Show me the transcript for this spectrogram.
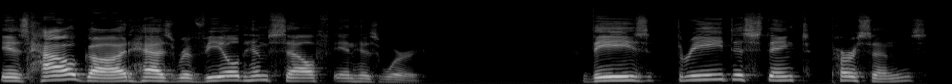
is how God has revealed himself in his word. These three distinct persons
